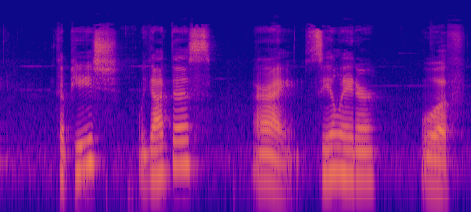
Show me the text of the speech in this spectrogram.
Capiche? We got this? All right. See you later. Woof.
